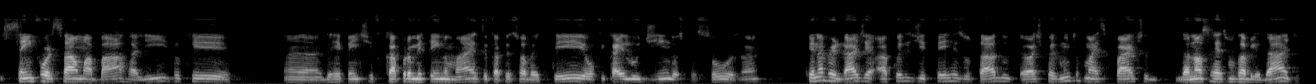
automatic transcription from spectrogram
sem forçar uma barra ali do que uh, de repente ficar prometendo mais do que a pessoa vai ter ou ficar iludindo as pessoas, né? Porque na verdade a coisa de ter resultado, eu acho que faz muito mais parte da nossa responsabilidade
